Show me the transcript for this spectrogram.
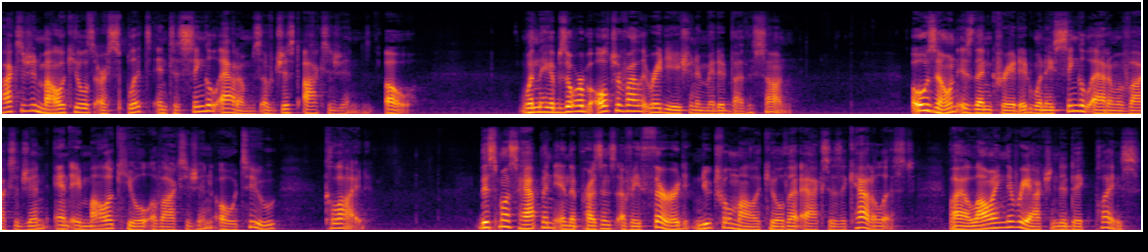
oxygen molecules are split into single atoms of just oxygen, O, when they absorb ultraviolet radiation emitted by the sun. Ozone is then created when a single atom of oxygen and a molecule of oxygen, O2, collide. This must happen in the presence of a third neutral molecule that acts as a catalyst, by allowing the reaction to take place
